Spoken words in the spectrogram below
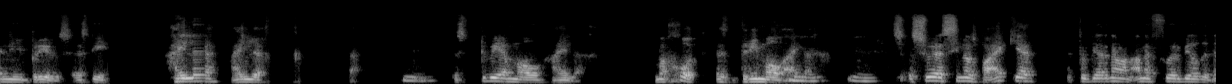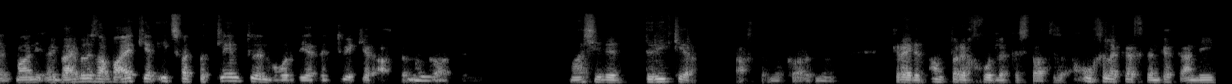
in Hebreëus is die heilige heilig. Mm. is twee maal heilig. Maar God is drie maal heilig. Mm. so, so sien ons baie keer ek probeer nou aan ander voorbeelde dink maar in die, in die Bybel is daar baie keer iets wat beklemtoon word deur dit twee keer agter mekaar te doen maar as jy dit drie keer agter mekaar doen kry dit amper 'n goddelike status. Ongelukkig dink ek aan die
